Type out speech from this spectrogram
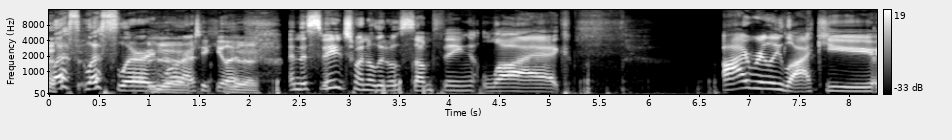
less less slurry, more articulate. yeah. And the speech went a little something like I really like you.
